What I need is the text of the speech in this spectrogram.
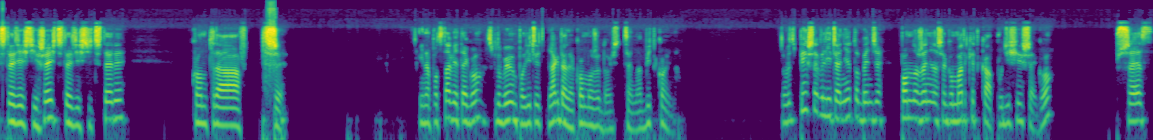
46, 44 kontra 3. I na podstawie tego spróbujemy policzyć, jak daleko może dojść cena Bitcoina. No więc pierwsze wyliczenie to będzie pomnożenie naszego market capu dzisiejszego przez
